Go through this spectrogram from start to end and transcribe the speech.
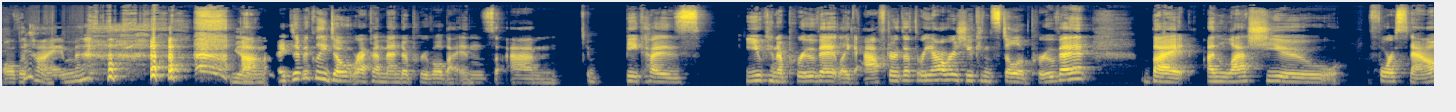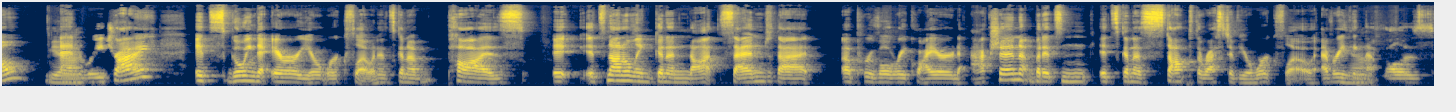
all the time Yeah. um, i typically don't recommend approval buttons um, because you can approve it like after the three hours you can still approve it but unless you force now Yeah. and retry it's going to error your workflow and it's going to pause it, it's not only going to not send that approval required action but it's it's going to stop the rest of your workflow everything Yeah. that follows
